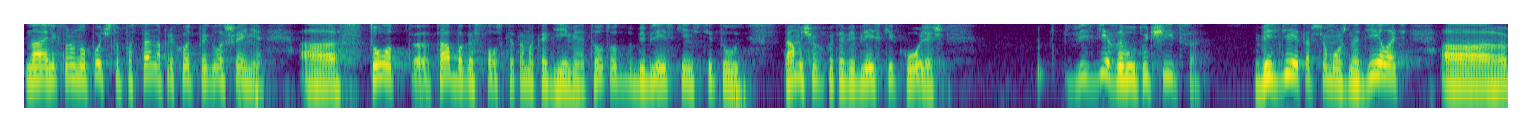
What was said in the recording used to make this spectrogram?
на электронную почту постоянно приходят приглашения. А, тот, та богословская там академия, тот вот библейский институт, там еще какой-то библейский колледж – везде зовут учиться. Везде это все можно делать. А,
